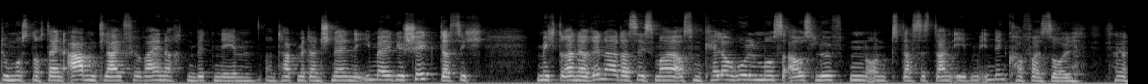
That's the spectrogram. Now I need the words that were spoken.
du musst noch dein Abendkleid für Weihnachten mitnehmen und hat mir dann schnell eine E-Mail geschickt, dass ich mich daran erinnere, dass ich es mal aus dem Keller holen muss, auslüften und dass es dann eben in den Koffer soll.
